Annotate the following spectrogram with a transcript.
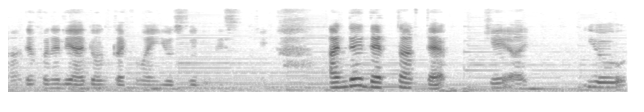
Uh, definitely I don't recommend you to do this. Okay. under data tab okay uh, you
